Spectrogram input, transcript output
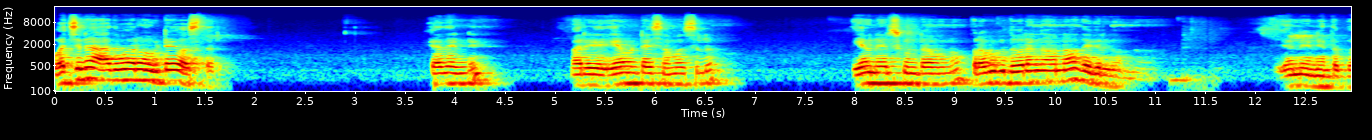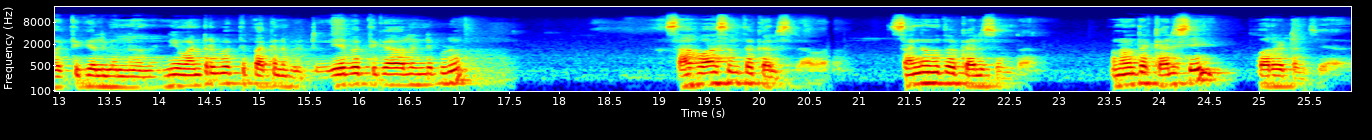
వచ్చిన ఆదివారం ఒకటే వస్తారు. కదండి? మరి ఏముంటాయి సమస్యలు? ఏం నేర్చుకుంటాము ప్రభుకు దూరంగా ఉన్నావు దగ్గరగా ఉన్నావు? ఏం నేను ఇంత భక్తి కలిగి ఉన్నాను. నీ ఒంటరి భక్తి పక్కన పెట్టు. ఏ భక్తి కావాలండి ఇప్పుడు? సహవాసంతో కలిసి రావాలి. సంఘంతో కలిసి ఉండాలి. మనమంతా కలిసి పోరాటం చేయాలి.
